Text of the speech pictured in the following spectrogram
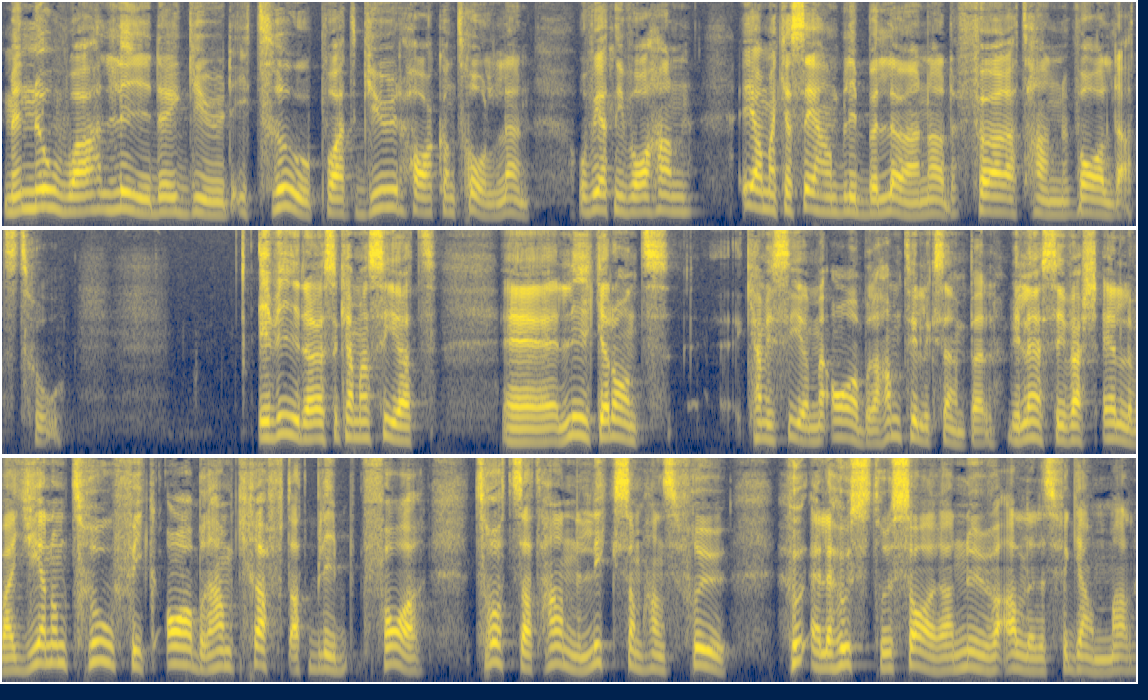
Men Noa lyder Gud i tro på att Gud har kontrollen. Och vet ni vad han, ja man kan säga han blir belönad för att han valde att tro. I vidare så kan man se att eh, likadant kan vi se med Abraham till exempel. Vi läser i vers 11. Genom tro fick Abraham kraft att bli far, trots att han, liksom hans fru, eller hustru Sara, nu var alldeles för gammal.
